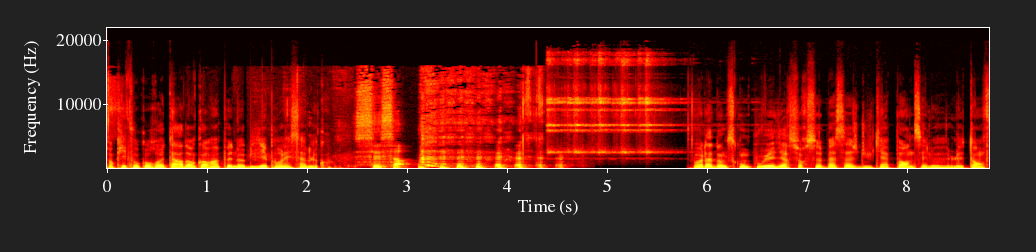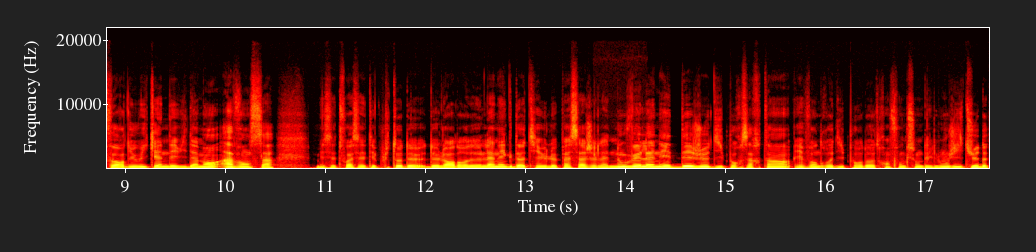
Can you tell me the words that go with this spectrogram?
Donc il faut qu'on retarde encore un peu nos billets pour les sables, quoi. C'est ça. Voilà donc ce qu'on pouvait dire sur ce passage du Cap Horn, c'est le, temps fort du week-end évidemment. Avant ça, mais cette fois c'était plutôt de, l'ordre de l'anecdote, il y a eu le passage à la nouvelle année, dès jeudi pour certains et vendredi pour d'autres en fonction des longitudes.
